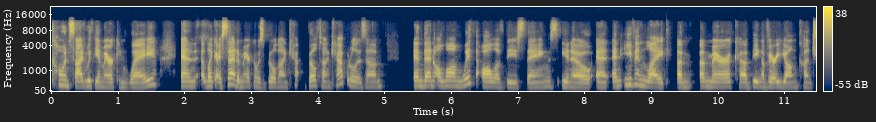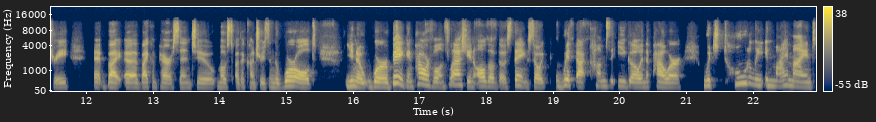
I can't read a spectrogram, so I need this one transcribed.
coincide with the American way, and like I said, America was built on built on capitalism, and then along with all of these things, you know, and and even like um, America being a very young country, by uh, by comparison to most other countries in the world you know were big and powerful and flashy and all of those things. So with that comes the ego and the power which totally in my mind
